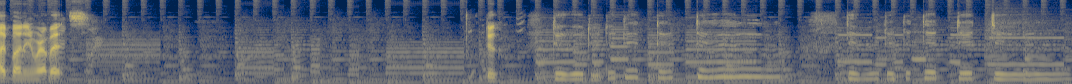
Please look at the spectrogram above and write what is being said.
Hi, bunny rabbits. Do do do do do do do do do do do do do.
